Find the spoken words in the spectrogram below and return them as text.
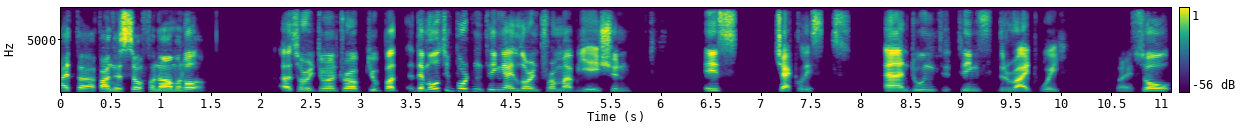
I thought I found this so phenomenal. uh, sorry to interrupt you, but the most important thing I learned from aviation is checklists and doing th- things the right way. Right. So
